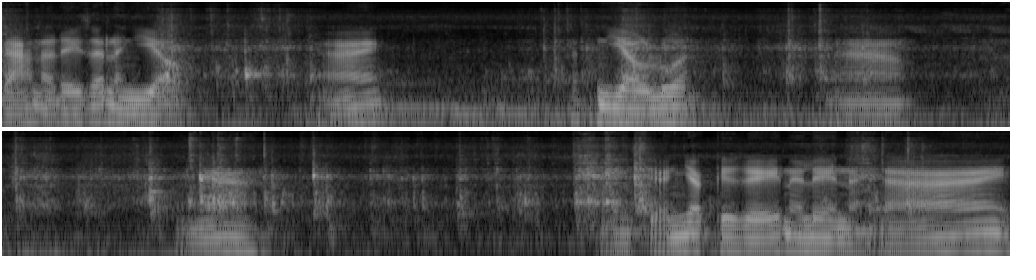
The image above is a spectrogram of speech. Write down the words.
Dán ở đây rất là nhiều. Đấy rất nhiều luôn. À, nha. Mình sẽ nhấc cái ghế này lên này. Đấy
